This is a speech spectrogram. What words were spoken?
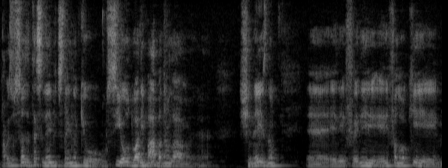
talvez o Sandro até se lembre disso daí, não? Que o, o CEO do Alibaba, não, lá, é, chinês, não? É, ele, ele, ele falou que,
